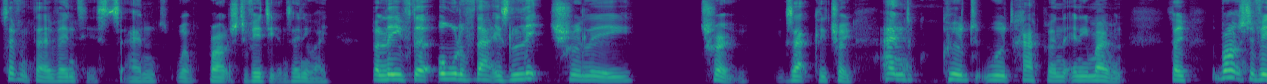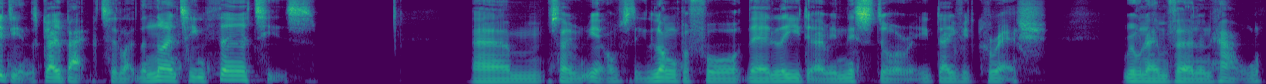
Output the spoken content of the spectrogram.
Seventh Day Adventists and well, Branch Davidians anyway believe that all of that is literally true, exactly true, and could would happen any moment. So the Branch Davidians go back to like the 1930s. Um, so yeah, obviously long before their leader in this story, David Koresh, real name Vernon Howell.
